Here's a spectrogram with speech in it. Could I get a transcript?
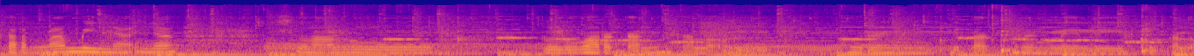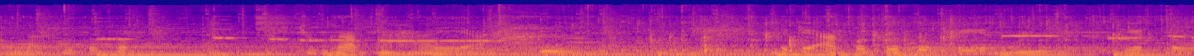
karena minyaknya selalu keluar kan kalau goreng kita goreng lele itu kalau nggak ditutup juga bahaya. Jadi aku tutupin gitu.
